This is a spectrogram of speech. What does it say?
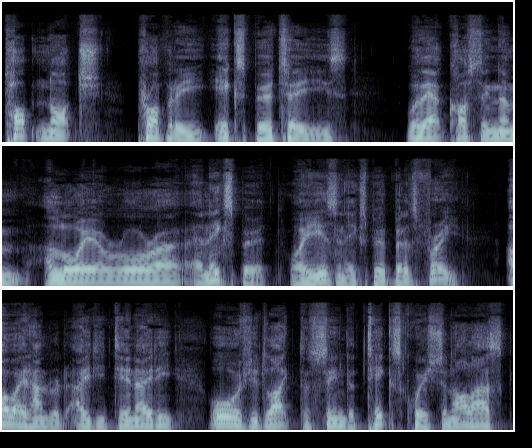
top notch property expertise without costing them a lawyer or a, an expert. Well, he is an expert, but it's free. 0800 80 1080. Or if you'd like to send a text question, I'll ask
